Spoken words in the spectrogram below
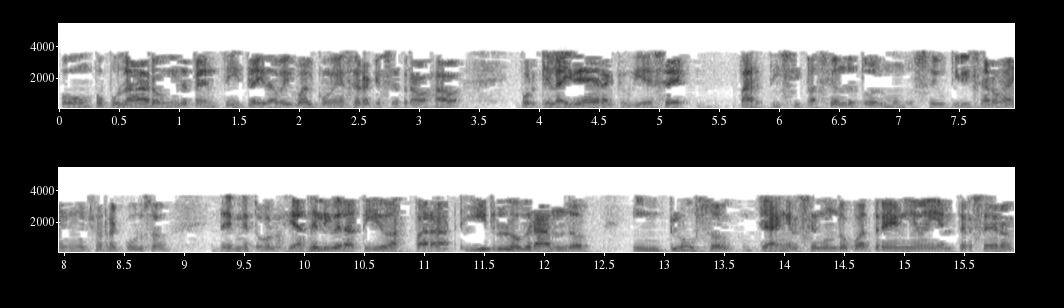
o un popular o un independentista y daba igual, con eso era que se trabajaba, porque la idea era que hubiese participación de todo el mundo. Se utilizaron ahí muchos recursos de metodologías deliberativas para ir logrando incluso ya en el segundo cuatrenio y el tercero,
